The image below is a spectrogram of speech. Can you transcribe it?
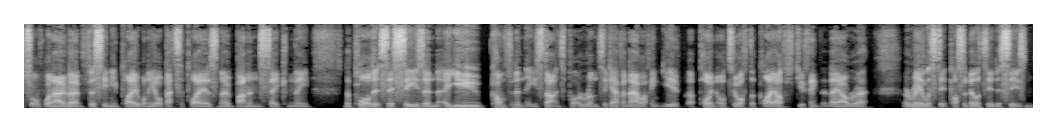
sort of when I've ever seen you play, one of your better players. No Bannan's taken the, the plaudits this season. Are you confident that you're starting to put a run together now? I think you're a point or two off the playoffs. Do you think that they are a, a realistic possibility this season?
